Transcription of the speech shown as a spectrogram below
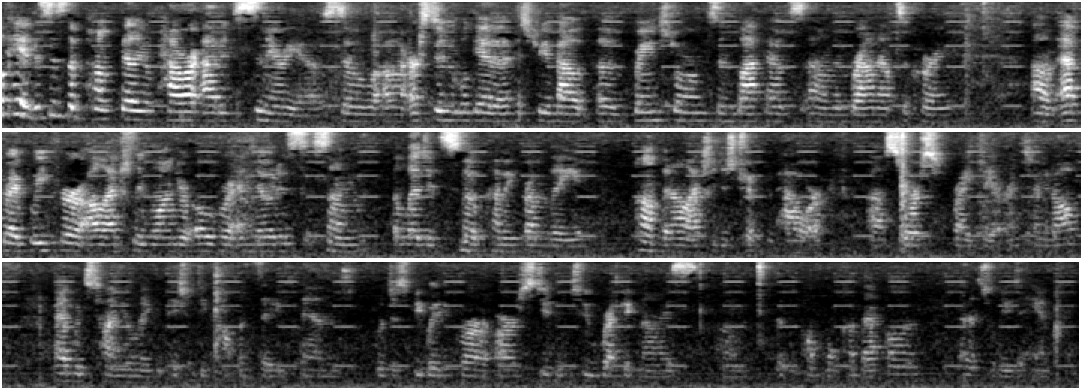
Okay, this is the pump failure power outage scenario. So uh, our student will get a history about of rainstorms and blackouts um, and brownouts occurring. Um, after I brief her, I'll actually wander over and notice some alleged smoke coming from the pump, and I'll actually just trip the power uh, source right there and turn it off. At which time you'll make the patient decompensate, and we'll just be waiting for our, our student to recognize um, that the pump won't come back on, and it's related to hand crank.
